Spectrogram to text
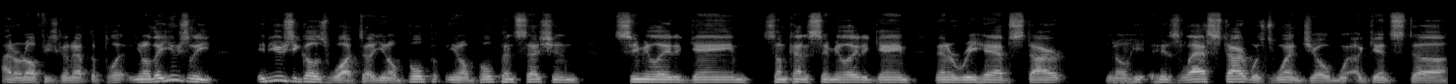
I don't know if he's going to have to play. You know, they usually it usually goes what uh, you know bull you know bullpen session, simulated game, some kind of simulated game, then a rehab start. You know, mm-hmm. he, his last start was when Joe against uh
